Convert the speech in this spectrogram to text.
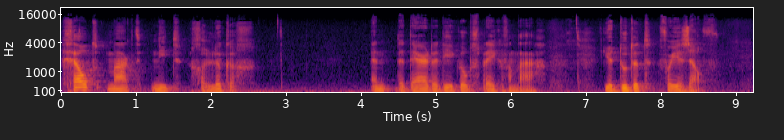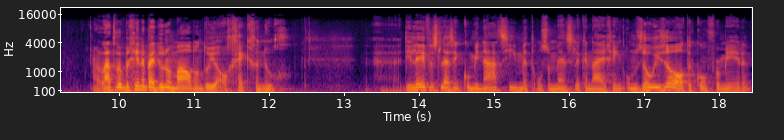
Geld maakt niet gelukkig. En de derde die ik wil bespreken vandaag. Je doet het voor jezelf. Laten we beginnen bij doe normaal, dan doe je al gek genoeg. Uh, die levensles in combinatie met onze menselijke neiging om sowieso al te conformeren,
